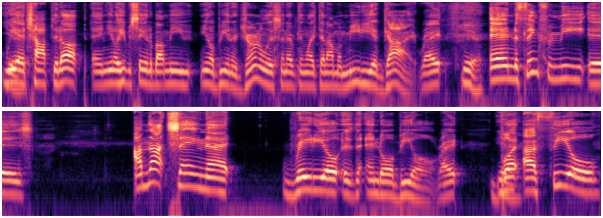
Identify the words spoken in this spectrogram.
We Yeah. had chopped it up, and you know, he was saying about me, you know, being a journalist and everything like that. I'm a media guy, right? Yeah. And the thing for me is, I'm not saying that radio is the end all be all, right? But I feel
